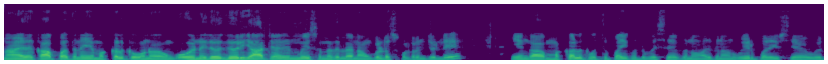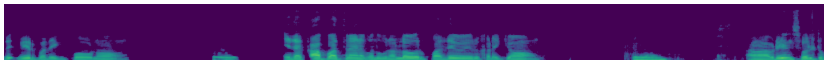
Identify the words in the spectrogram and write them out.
நான் இதை காப்பாற்றின என் மக்களுக்கு ஒன்று இது இது வரைக்கும் யார்ட்டையும் உண்மையை சொன்னதில்லை. நான் உங்கள்கிட்ட சொல்கிறேன்னு சொல்லி எங்கள் மக்களுக்கு துப்பாக்கி கொண்டு போய் சேர்க்கணும். அதுக்கு நான் உயிர் பதவி சே உயிர் பதவிக்கு போகணும். இதை காப்பாற்றினா எனக்கு வந்து ஒரு நல்ல ஒரு பதவி கிடைக்கும். அப்படின்னு சொல்லிட்டு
